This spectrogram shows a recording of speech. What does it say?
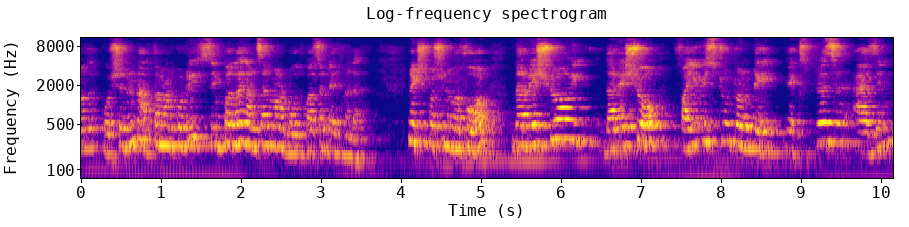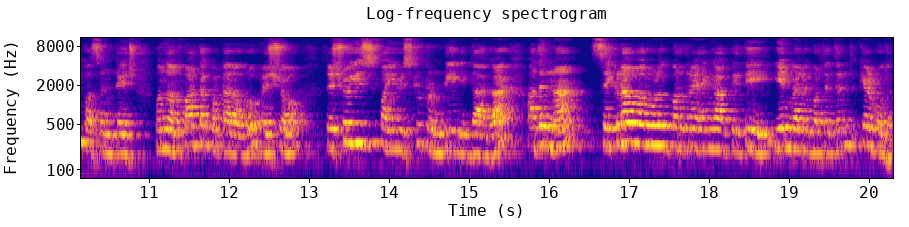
ಮೊದಲು ಕ್ವಶನ್ ಅರ್ಥ ಮಾಡ್ಕೊಡ್ರಿ ಸಿಂಪಲ್ ಆಗಿ ಆನ್ಸರ್ ಮಾಡ್ಬೋದು ಪರ್ಸೆಂಟೇಜ್ ಮೇಲೆ. Next question number four the ratio the ratio five is to twenty express as in percentage ಒಂದು ಅನುಪಾತ ಕೊಟ್ಟಾರ ಅವರು ratio ratio is five is to twenty ಇದ್ದಾಗ ಅದನ್ನ ಶೇಕಡಾವಾರು ಒಳಗೆ ಬರೆದ್ರೆ ಹೆಂಗಾಗ್ತೈತಿ, ಏನು ವ್ಯಾಲ್ಯೂ ಬರ್ತೈತಿ ಅಂತ ಕೇಳ್ಬೋದು.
